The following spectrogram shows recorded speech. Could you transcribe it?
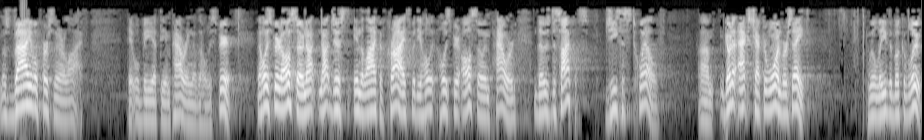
most valuable person in our life, it will be at the empowering of the Holy Spirit. The Holy Spirit also, not, not just in the life of Christ, but the Holy, Holy Spirit also empowered those disciples. Jesus 12. Um, go to Acts chapter 1, verse 8. We'll leave the book of Luke.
